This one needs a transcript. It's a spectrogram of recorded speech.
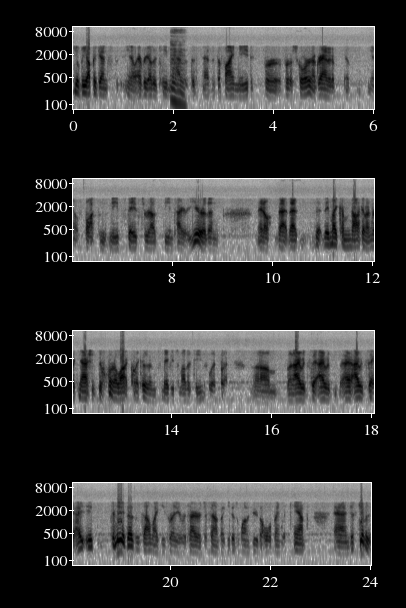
you'll be up against you know every other team that has a, has a defined need for for a scorer. Now, granted, if, if you know if Boston's need stays throughout the entire year, then you know that that, that they might come knocking on Rick Nash's door a lot quicker than maybe some other teams would. But um, but I would say I would I, I would say I, it to me it doesn't sound like he's ready to retire. It just sounds like he doesn't want to do the whole thing with camp and just give his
